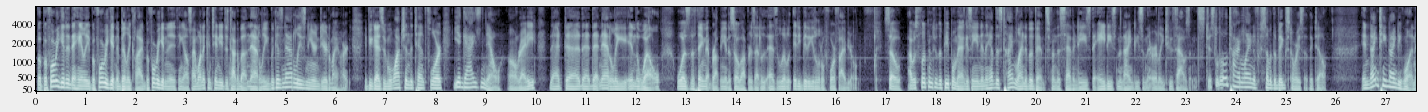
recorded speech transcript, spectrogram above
But before we get into Hayley, before we get into Billy Clyde, before we get into anything else, I want to continue to talk about Natalie because Natalie's near and dear to my heart. If you guys have been watching the tenth floor, you guys know already that uh, that that Natalie in the well was the thing that brought me into soap operas as a, as a little itty bitty little four or five year old. So I was flipping through the People magazine, and they have this timeline of events from the 70s, the 80s, and the 90s, and the early 2000s. Just a little timeline of some of the big stories that they tell. In 1991,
